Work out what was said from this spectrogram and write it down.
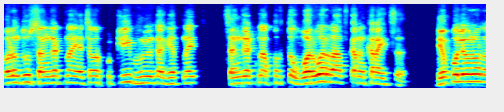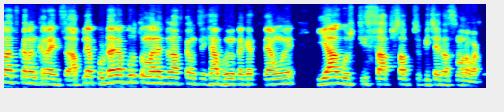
परंतु संघटना याच्यावर कुठलीही भूमिका घेत नाहीत. संघटना फक्त वरवर राजकारण करायचं डेपो लेवलवर राजकारण करायचं आपल्या पुढाऱ्यापुरतं मर्यादित राजकारण ह्या भूमिका घेत त्यामुळे या गोष्टी साफ साफ चुकीच्या आहेत असं मला वाटतं.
